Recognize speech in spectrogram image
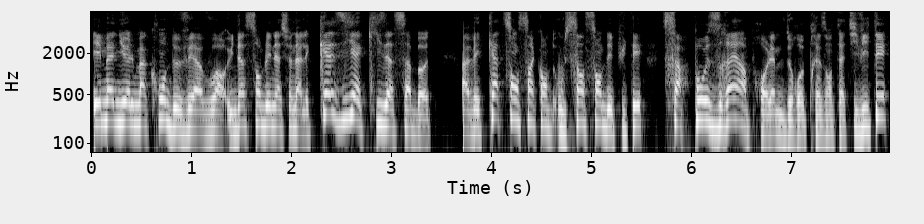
Emmanuel Macron devait avoir une Assemblée nationale quasi acquise à sa botte, avec 450 ou 500 députés, ça poserait un problème de représentativité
